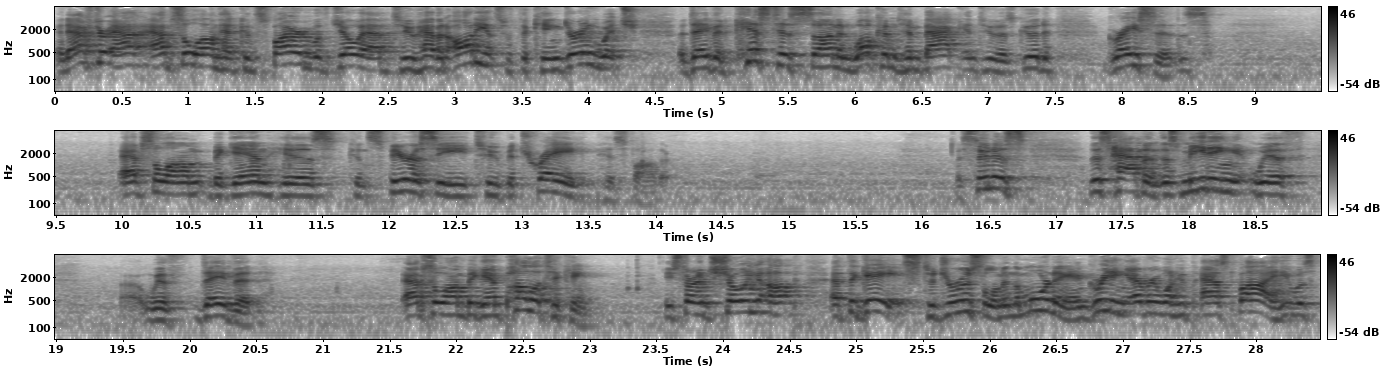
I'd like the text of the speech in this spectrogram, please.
And after Absalom had conspired with Joab to have an audience with the king, during which David kissed his son and welcomed him back into his good graces, Absalom began his conspiracy to betray his father. As soon as this happened, this meeting with, uh, with David, Absalom began politicking. He started showing up at the gates to Jerusalem in the morning and greeting everyone who passed by. He was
